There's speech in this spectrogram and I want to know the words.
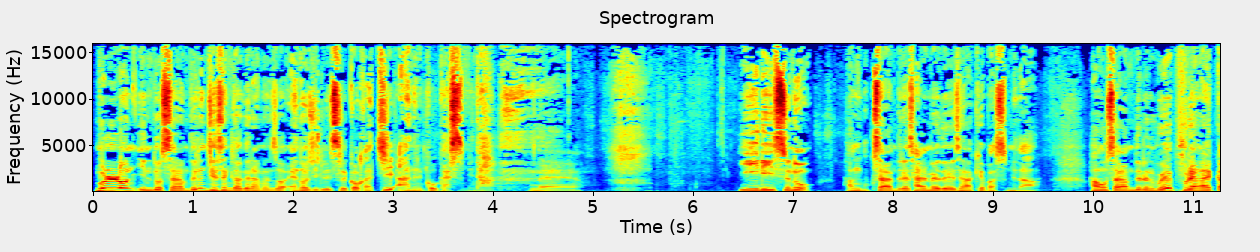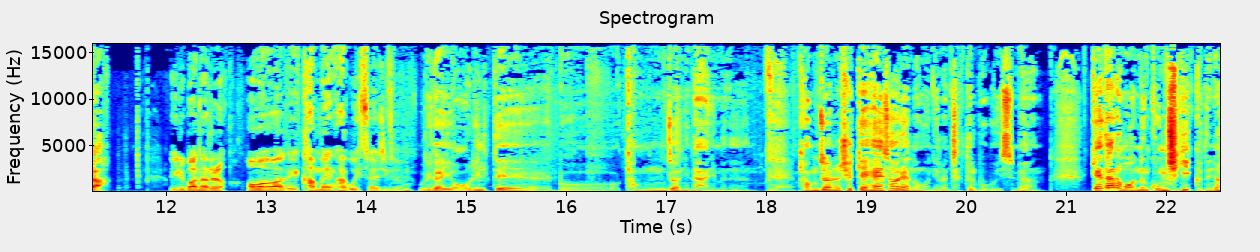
물론 인도 사람들은 제 생각을 하면서 에너지를 쓸 것 같지 않을 것 같습니다. 네. 이 리슨 후 한국 사람들의 삶에 대해 생각해봤습니다. 한국 사람들은 왜 불행할까? 일반화를 어마어마하게 감행하고 있어요, 지금. 우리가 네. 이 어릴 때 뭐 경전이나 아니면은 네. 경전을 쉽게 해설해 놓은 이런 책들 보고 있으면 깨달음 얻는 공식이 있거든요.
